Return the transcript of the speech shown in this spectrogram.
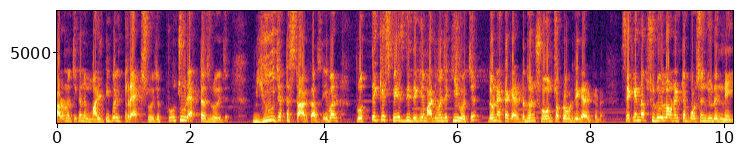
কারণ হচ্ছে এখানে মাল্টিপল ট্র্যাক্স রয়েছে, প্রচুর অ্যাক্টার্স রয়েছে হিউজ একটা স্টার কাস্ট এবার প্রত্যেককে স্পেস দিতে গিয়ে মাঝে মাঝে কি হচ্ছে? ধরুন একটা ক্যারেক্টার ধরুন সোহম চক্রবর্তী ক্যারেক্টারটা সেকেন্ড হাফ শুরু হলো, অনেকটা পোর্শন জুড়ে নেই।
